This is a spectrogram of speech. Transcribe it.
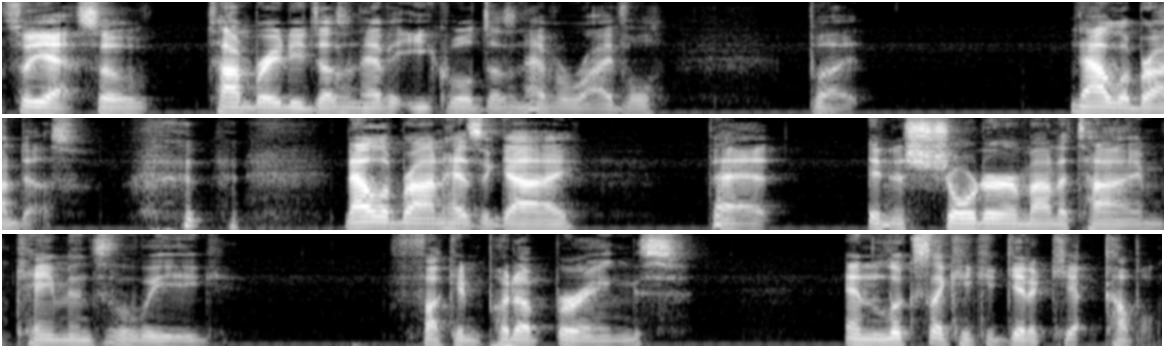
so yeah, so Tom Brady doesn't have an equal, doesn't have a rival, but now LeBron does. now LeBron has a guy that in a shorter amount of time came into the league fucking put up rings and looks like he could get a couple.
